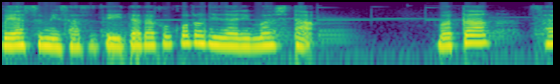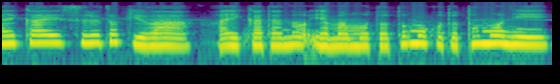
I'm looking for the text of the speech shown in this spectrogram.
お休みさせていただくことになりました。また、再開するときは相方の山本智子と共に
